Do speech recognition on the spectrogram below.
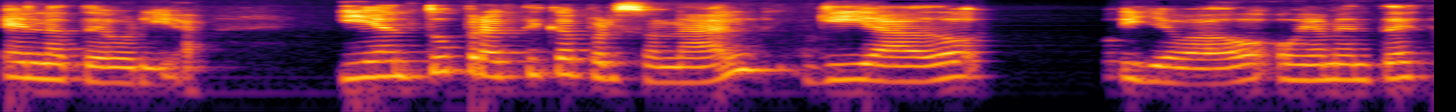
en la teoría y en tu práctica personal, guiado y llevado obviamente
